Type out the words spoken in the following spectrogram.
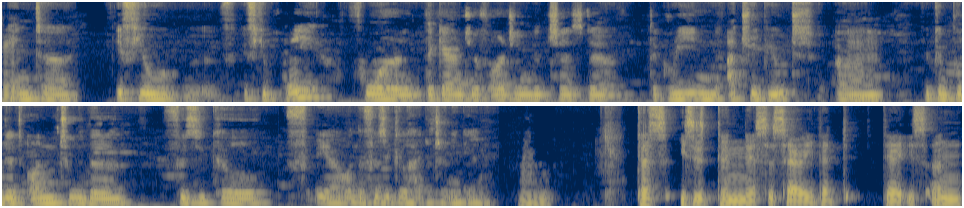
and if you if you pay for the guarantee of origin, which is the, the green attribute. Um, mm-hmm. You can put it onto the physical, yeah, on the physical hydrogen again. Mm-hmm. Does is it then necessary that there is a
